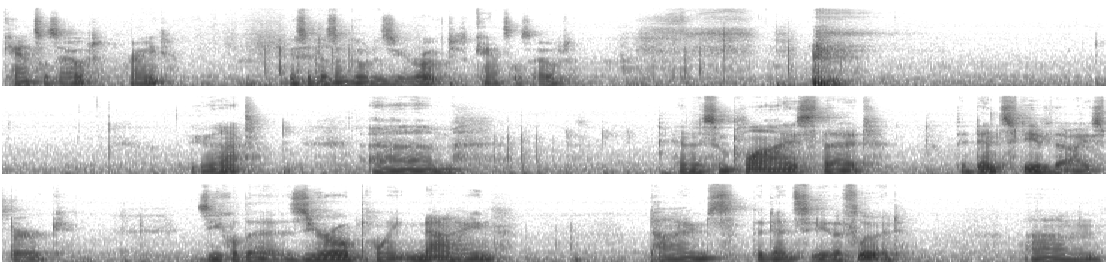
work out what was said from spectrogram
cancels out, right? I guess it doesn't go to zero, it just cancels out. Do that. Um, and this implies that the density of the iceberg is equal to 0.9 times the density of the fluid. Um,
